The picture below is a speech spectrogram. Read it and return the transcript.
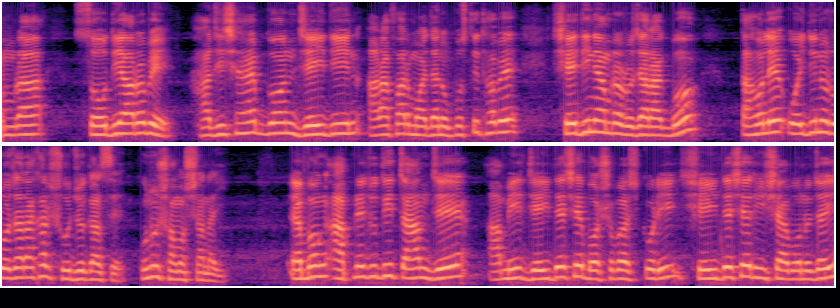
আমরা সৌদি আরবে হাজি সাহেবগণ যেই দিন আরাফার ময়দানে উপস্থিত হবে, সেই দিনে আমরা রোজা রাখব, তাহলে ওই দিনও রোজা রাখার সুযোগ আছে, কোনো সমস্যা নাই। এবং আপনি যদি চান যে আমি যেই দেশে বসবাস করি, সেই দেশের হিসাব অনুযায়ী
